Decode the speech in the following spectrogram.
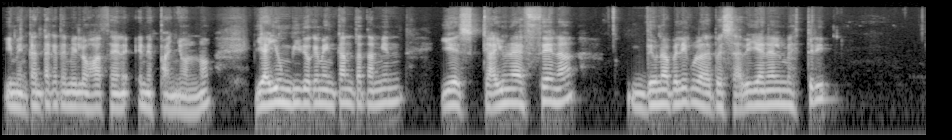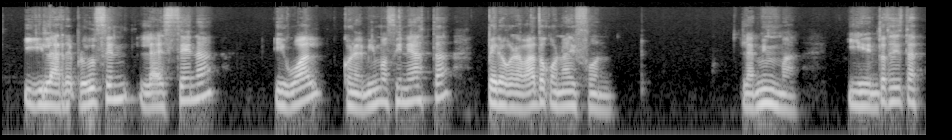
Y me encanta que también los hacen en español, ¿no? Y hay un vídeo que me encanta también y es que hay una escena de una película de pesadilla en el Street y la reproducen la escena igual con el mismo cineasta, pero grabado con iPhone. La misma. Y entonces estas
